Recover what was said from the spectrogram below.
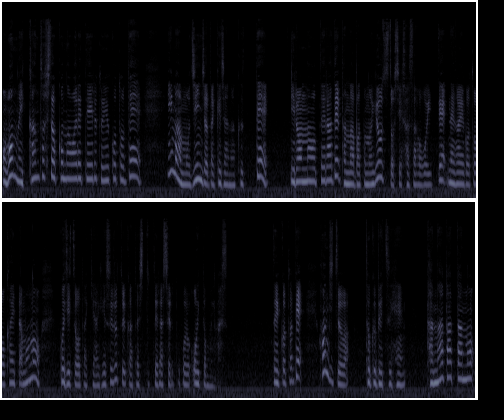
お盆の一環として行われているということで今も神社だけじゃなくっていろんなお寺で七夕の行事として笹を置いて願い事を書いたものを後日お焚き上げするという形でってらっしゃるところ多いと思います。ということで本日は特別編七夕の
